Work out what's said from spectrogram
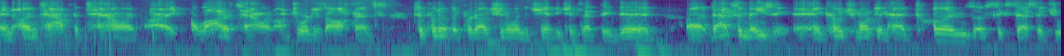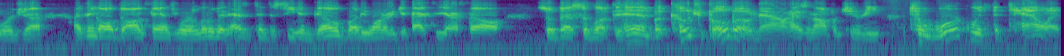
and untap the talent, all right, a lot of talent on Georgia's offense to put up the production and win the championships that they did. Uh, that's amazing. And Coach Monken had tons of success at Georgia I think all dog fans were a little bit hesitant to see him go, but he wanted to get back to the NFL. So best of luck to him. But Coach Bobo now has an opportunity to work with the talent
